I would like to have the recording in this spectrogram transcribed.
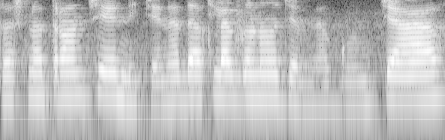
પ્રશ્ન ત્રણ છે, નીચેના દાખલા ગણો, જેમના ગુણ ચાર.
